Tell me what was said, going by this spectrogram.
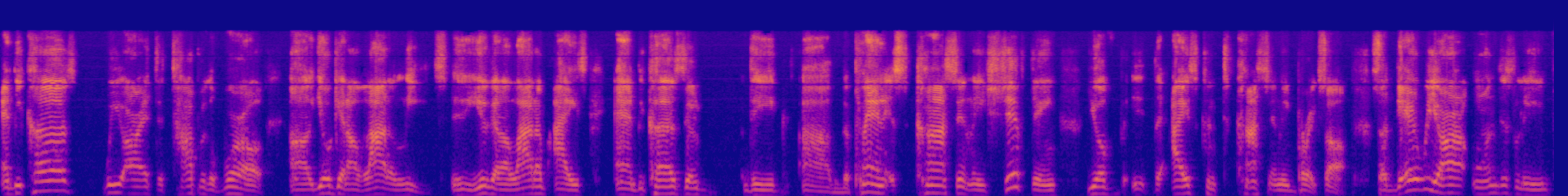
And because we are at the top of the world, uh, you'll get a lot of leads. You get a lot of ice. And because the the uh, the planet is constantly shifting, your the ice con constantly breaks off. So there we are on this lead,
